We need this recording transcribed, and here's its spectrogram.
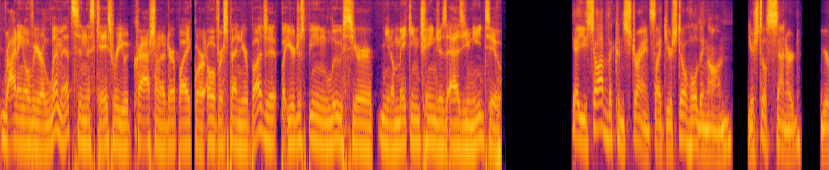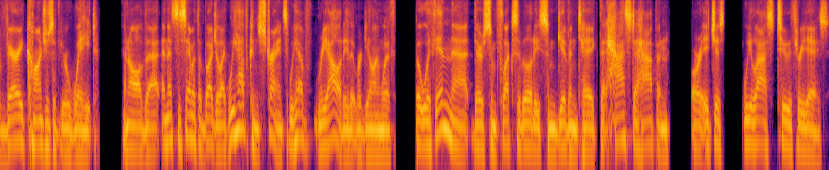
riding over your limits in this case where you would crash on a dirt bike or overspend your budget, but you're just being loose. You're, you know, making changes as you need to. Yeah, you still have the constraints, like you're still holding on, you're still centered, you're very conscious of your weight and all of that. And that's the same with the budget. Like we have constraints, we have reality that we're dealing with. But within that, there's some flexibility, some give and take that has to happen, or it just we last two, three days.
